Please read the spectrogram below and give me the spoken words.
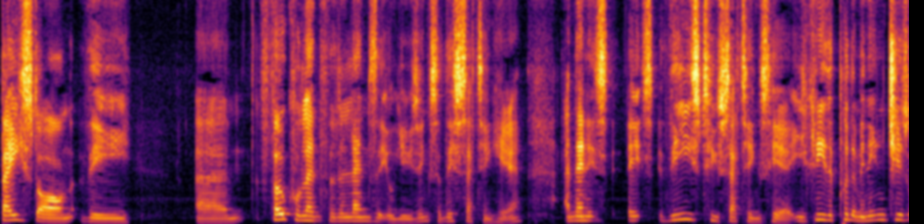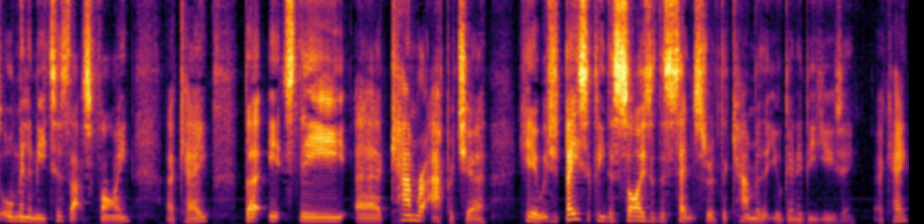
based on the um, focal length of the lens that you're using, so this setting here, and then it's it's these two settings here. You can either put them in inches or millimeters, that's fine, okay. But it's the uh, camera aperture here, which is basically the size of the sensor of the camera that you're going to be using, okay.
